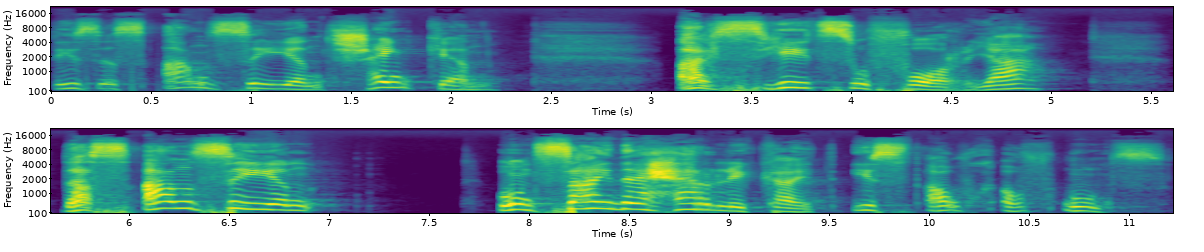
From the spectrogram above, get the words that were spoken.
dieses Ansehen schenken als je zuvor, ja. Das Ansehen und seine Herrlichkeit ist auch auf uns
